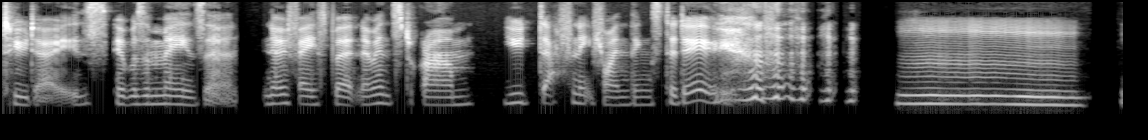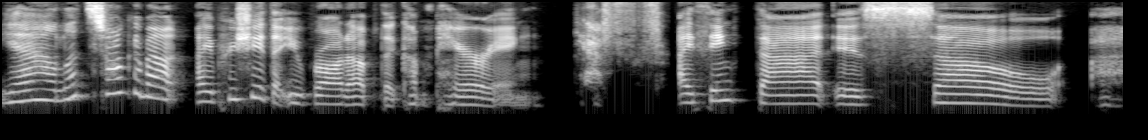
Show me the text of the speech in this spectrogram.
two days. It was amazing. No Facebook, no Instagram. You definitely find things to do. mm, yeah, let's talk about. I appreciate that you brought up the comparing. Yes. I think that is so uh,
